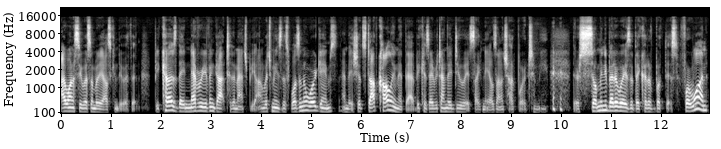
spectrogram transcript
I want to see what somebody else can do with it. Because they never even got to the match beyond, which means this wasn't a War Games, and they should stop calling it that because every time they do it's like nails on a chalkboard to me. There's so many better ways that they could have booked this. For one,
